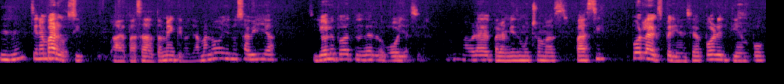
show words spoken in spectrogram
Ujú. Sin embargo, si ha pasado también que nos llaman, no, yo no sabía, si yo le puedo atender, lo voy a hacer. Ahora para mí es mucho más fácil por la experiencia, por el tiempo,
